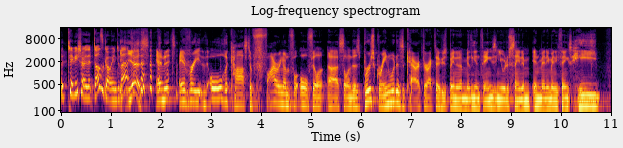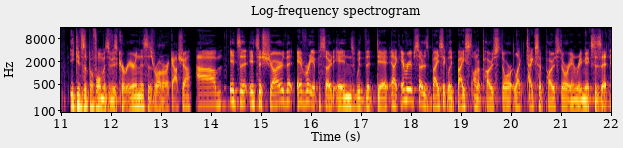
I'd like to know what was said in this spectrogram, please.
a TV show that does go into that. yes, and it's every all the cast of firing on all uh, cylinders. Bruce Greenwood is a character actor who's been in a million things, and you would have seen him in many, many things. He. He gives the performance of his career in this as Roderick Usher. Um, it's a it's a show that every episode ends with the death. Like every episode is basically based on a Poe story, like takes a Poe story and remixes it,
